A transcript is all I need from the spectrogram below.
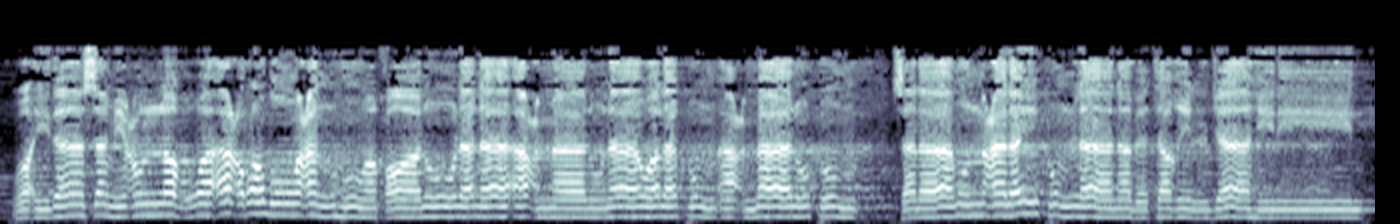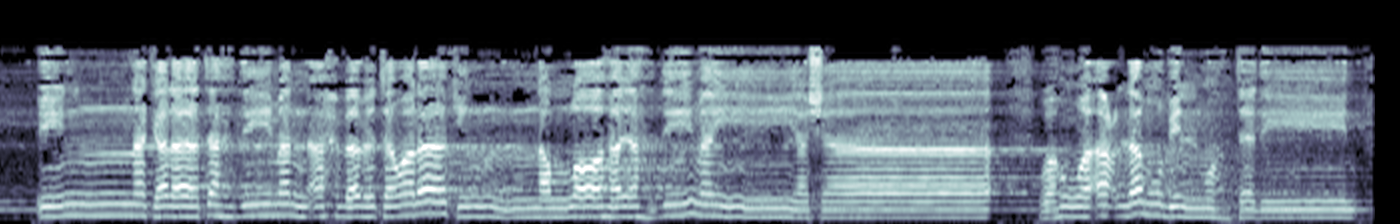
وإذا سمعوا اللغو أعرضوا عنه وقالوا لنا أعمالنا ولكم أعمالكم سلام عليكم لا نبتغي الجاهلين إنك لا تهدي من أحببت ولكن الله يهدي من يشاء وهو أعلم بالمهتدين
